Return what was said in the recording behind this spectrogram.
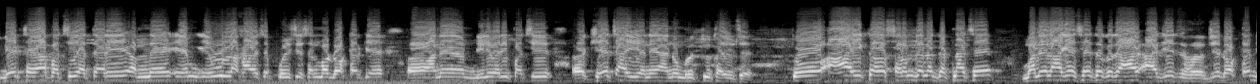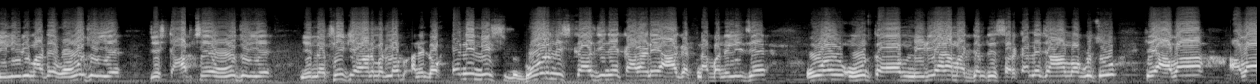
ડેટ થયા પછી અત્યારે અમને એમ એવું લખાવે છે પોલીસ સ્ટેશનમાં ડૉક્ટર કે અને ડિલિવરી પછી ખેંચ આવી અને આનું મૃત્યુ થયું છે. તો આ એક શરમજનક ઘટના છે. મને લાગે છે તો આ જે ડોક્ટર ડિલિવરી માટે હોવો જોઈએ, જે સ્ટાફ છે હોવો જોઈએ, એ નથી કહેવાનો મતલબ. અને ડોક્ટરની ઘોર નિષ્કાળજીને કારણે આ ઘટના બનેલી છે. હું હું મીડિયાના માધ્યમથી સરકારને જાણવા માંગુ છું કે આવા આવા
